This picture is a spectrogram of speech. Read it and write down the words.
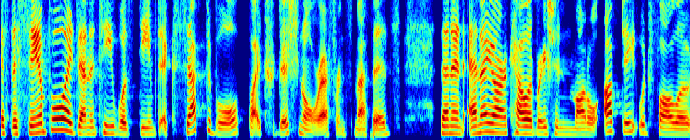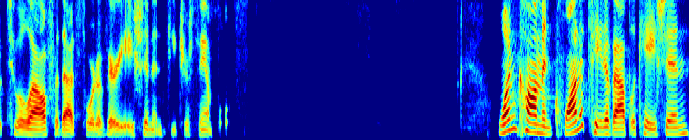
If the sample identity was deemed acceptable by traditional reference methods, then an NIR calibration model update would follow to allow for that sort of variation in future samples. One common quantitative application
